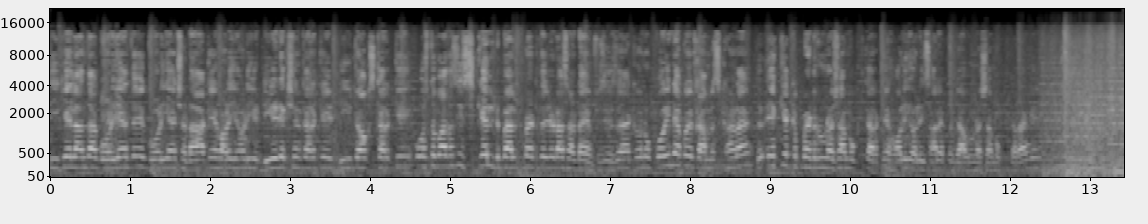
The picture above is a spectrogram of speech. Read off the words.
ਟੀਕੇ ਲਾਉਂਦਾ ਗੋਲੀਆਂ ਤੇ ਗੋਲੀਆਂ ਛਡਾ ਕੇ ਹੌਲੀ ਹੌਲੀ ਡੀ ਐਡਿਕਸ਼ਨ ਕਰਕੇ ਡੀਟੌਕਸ ਕਰਕੇ, ਉਸ ਤੋਂ ਬਾਅਦ ਅਸੀਂ ਸਕਿੱਲ ਡਿਵੈਲਪਮੈਂਟ ਤੇ ਜਿਹੜਾ ਸਾਡਾ ਐਮਫੈਸਿਸ ਹੈ ਕਿ ਉਹਨੂੰ ਕੋਈ ਨਾ ਕੋਈ ਕੰਮ ਸਿਖਾਉਣਾ ਹੈ ਤੇ ਇੱਕ ਇੱਕ ਪਿੰਡ ਨੂੰ ਨਸ਼ਾ ਮੁਕਤ ਕਰਕੇ ਹੌਲੀ ਹੌਲੀ ਸਾਰੇ ਪੰਜਾਬ ਨੂੰ ਨਸ਼ਾ ਮੁਕਤ ਕਰਾਂਗੇ। Thank you.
